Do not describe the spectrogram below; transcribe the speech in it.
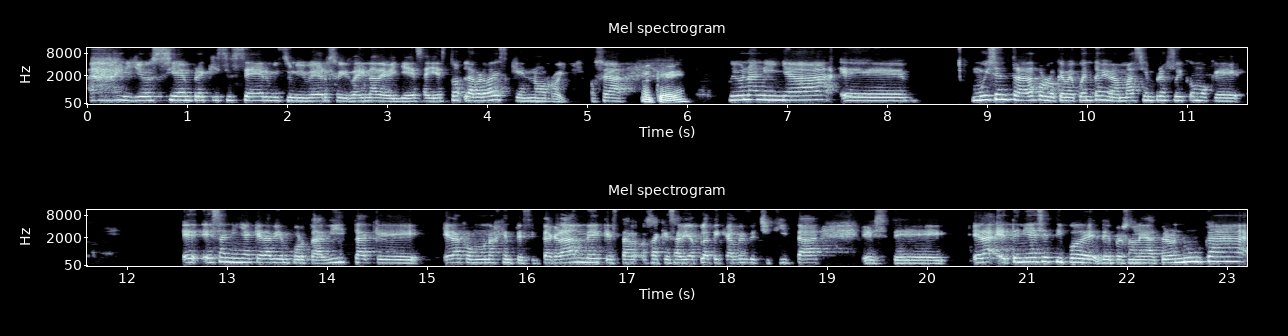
ay, yo siempre quise ser Miss Universo y reina de belleza y esto. La verdad es que no, Roger. O sea, okay. fui una niña eh, muy centrada, por lo que me cuenta mi mamá, siempre fui como que e, esa niña que era bien portadita, que era como una gentecita grande, que estaba, o sea, que sabía platicar desde chiquita, este, era, eh, tenía ese tipo de, de, personalidad, pero nunca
